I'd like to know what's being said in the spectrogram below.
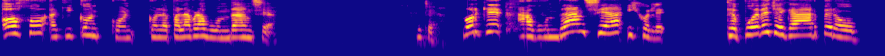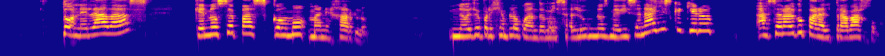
ojo, aquí con, con, con la palabra abundancia. Porque abundancia, híjole, te puede llegar, pero toneladas que no sepas cómo manejarlo. No, yo, por ejemplo, cuando mis alumnos me dicen, ay, es que quiero hacer algo para el trabajo,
